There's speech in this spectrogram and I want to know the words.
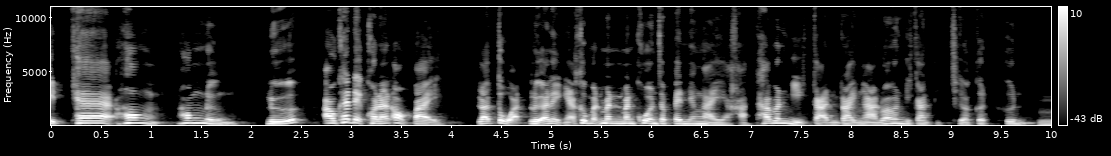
ปิดแค่ห้องห้องหนึ่งหรือเอาแค่เด็กคนนั้นออกไป แล้วตรวจหรืออะไรเงี้ยคือมันมันมันควรจะเป็นยังไงอะคะถ้ามันมีการรายงานว่ามันมีการติดเชื้อเกิดขึ้นอื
